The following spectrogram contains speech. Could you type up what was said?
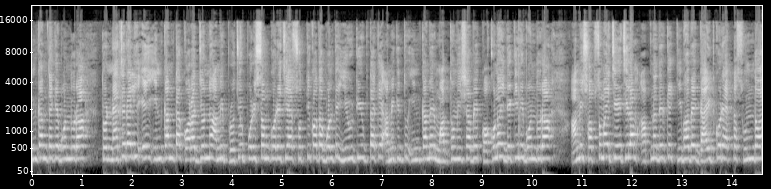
ইনকাম থেকে বন্ধুরা, তো ন্যাচারালি এই ইনকামটা করার জন্য আমি প্রচুর পরিশ্রম করেছি। আর সত্যি কথা বলতে ইউটিউবটাকে আমি কিন্তু ইনকামের মাধ্যম হিসাবে কখনোই দেখিনি বন্ধুরা। আমি সবসময় চেয়েছিলাম আপনাদেরকে কীভাবে গাইড করে একটা সুন্দর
